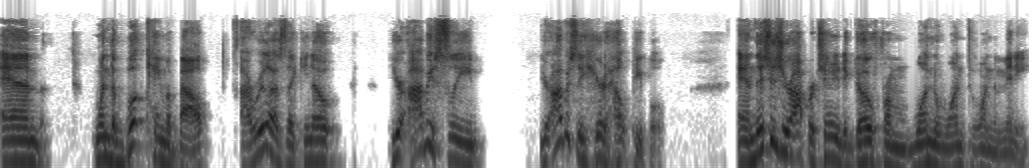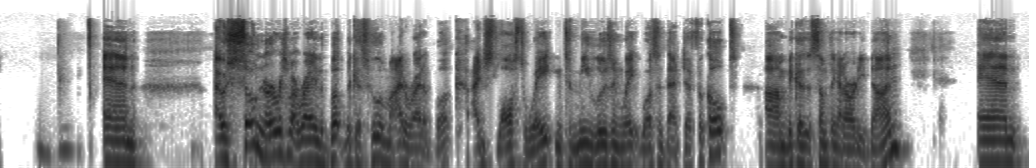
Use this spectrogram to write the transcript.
And when the book came about, I realized like, you know, you're obviously you're obviously here to help people. And this is your opportunity to go from one to one to one to many. Mm-hmm. And I was so nervous about writing the book because who am I to write a book? I just lost weight, and to me, losing weight wasn't that difficult um, because it's something I'd already done. And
